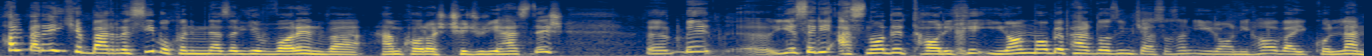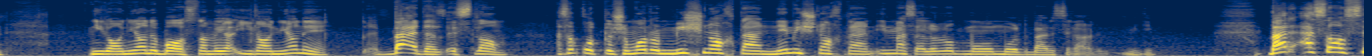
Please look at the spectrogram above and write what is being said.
حال برای اینکه بررسی بکنیم نظریه وارن و همکاراش چجوری هستش به یه سری اسناد تاریخی ایران ما بپردازیم که اساسا ایرانی ها و کلا ایرانیان باستان و یا ایرانیان بعد از اسلام اصلا قطب شما رو میشناختن نمیشناختن این مسئله رو ما مورد بررسی قرار میدیم. بر اساس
